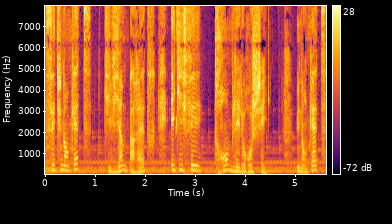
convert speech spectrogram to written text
C'est une enquête qui vient de paraître et qui fait trembler le rocher. Une enquête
